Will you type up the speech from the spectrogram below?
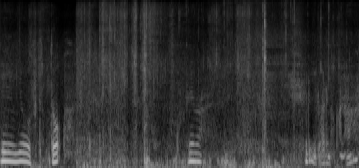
西洋吹きとこれは種類があるのかな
